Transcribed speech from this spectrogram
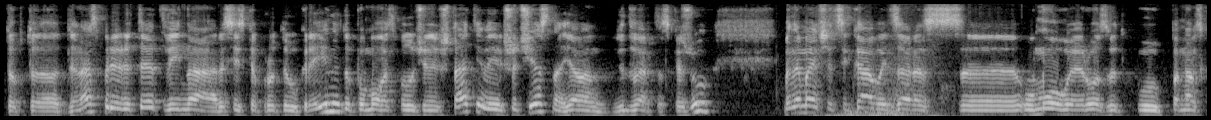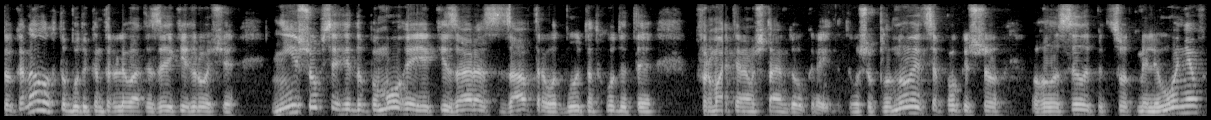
Тобто для нас пріоритет війна російська проти України, допомога Сполучених Штатів. І якщо чесно, я вам відверто скажу. Мене менше цікавить зараз е, умови розвитку Панамського каналу, хто буде контролювати за які гроші, ніж обсяги допомоги, які зараз завтра от будуть надходити в форматі Рамштайн до України. Тому що планується поки що оголосили 500 мільйонів.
